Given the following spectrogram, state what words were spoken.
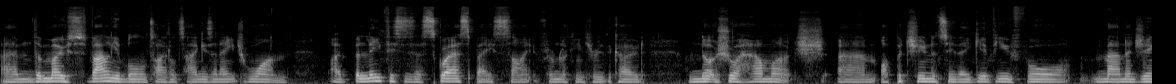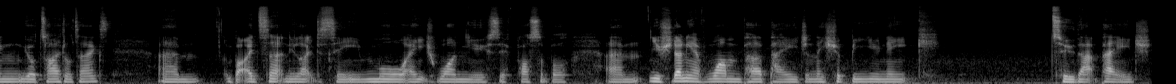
Um, the most valuable title tag is an H1. I believe this is a Squarespace site from looking through the code. I'm not sure how much um, opportunity they give you for managing your title tags, um, but I'd certainly like to see more H1 use if possible. Um, you should only have one per page, and they should be unique to that page.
